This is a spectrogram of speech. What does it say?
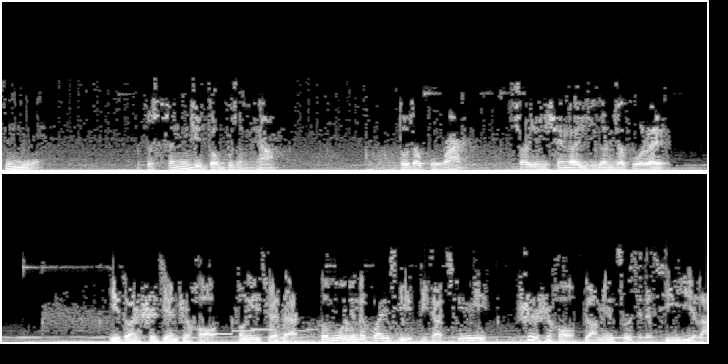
父母的身体都不怎么样，都在国外，小姐现在一个人在国内。一段时间之后，冯丽觉得和穆宁的关系比较亲密，是时候表明自己的心意了。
